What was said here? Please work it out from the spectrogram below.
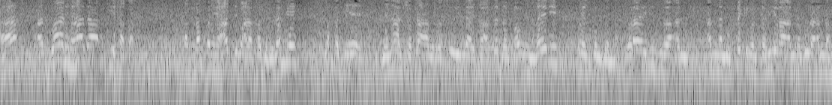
ها؟ الظالم هذا في خطر. قد ربنا يعذب على قدر ذنبه وقد ينال شفاعة رسول الله صلى الله عليه وسلم أو من غيره ويدخل الجنة. ولا يجوز ان أن مرتكب الكبيرة أن نقول أنه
